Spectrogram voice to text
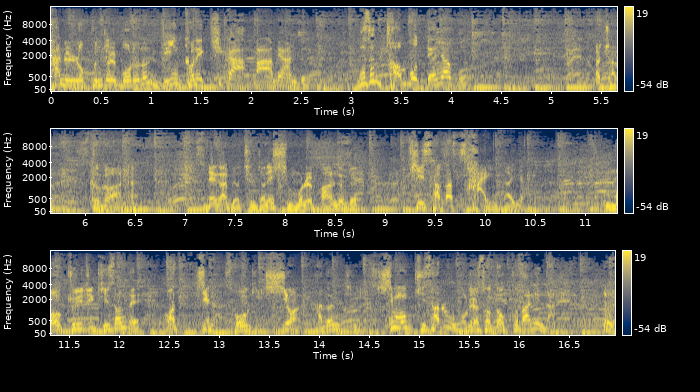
하늘 높은 줄 모르는 링컨의 키가 마음에 안 들어 무슨 전봇대냐고 아, 참, 그거 아냐? 내가 며칠 전에 신문을 봤는데 기사가 사이다야. 머큐리지 기사인데 어찌나 속이 시원하던지 신문 기사를 오려서 넣고 다닌다네. 응.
